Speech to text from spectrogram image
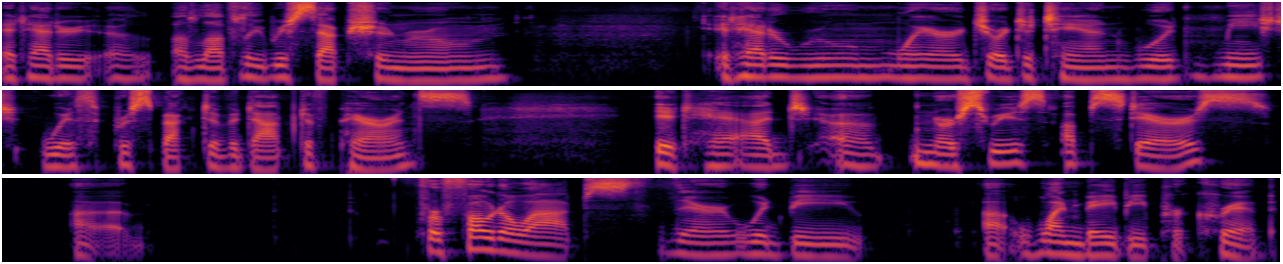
It had a, a, lovely reception room. It had a room where Georgia Tann would meet with prospective adoptive parents. It had uh, nurseries upstairs. Uh, for photo ops, there would be uh, one baby per crib.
